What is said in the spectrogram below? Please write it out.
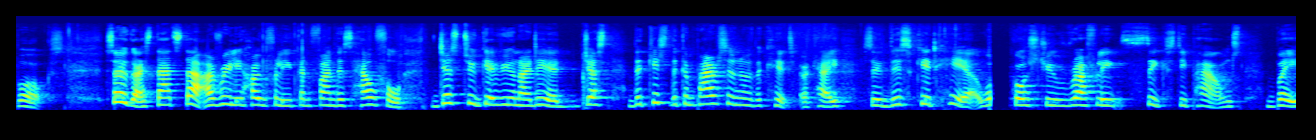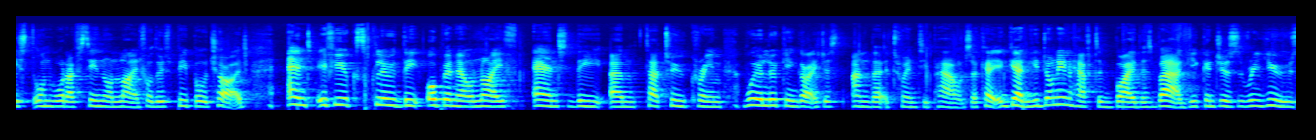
box. So guys, that's that. I really hopefully you can find this helpful. Just to give you an idea, just the kit, the comparison of the kit, okay? So this kit here will cost you roughly 60 pounds based on what I've seen online for those people charge. And if you exclude the open Opinel knife and the um, tattoo cream, we're looking guys just under 20 pounds. Okay, again, you don't even have to buy this bag. You can just reuse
